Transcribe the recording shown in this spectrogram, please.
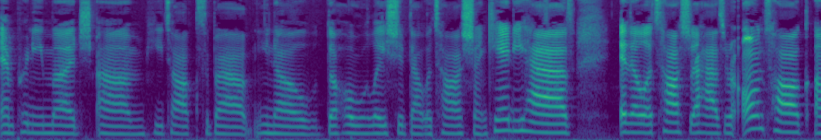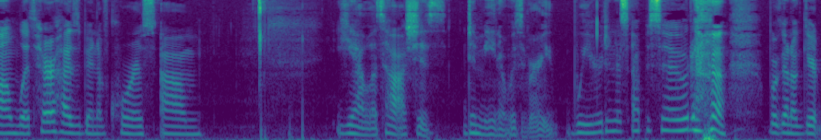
and pretty much, um, he talks about you know the whole relationship that LaTocha and Kandi have, and then LaTocha has her own talk, um, with her husband, of course, um, yeah, LaTocha's demeanor was very weird in this episode. We're gonna get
